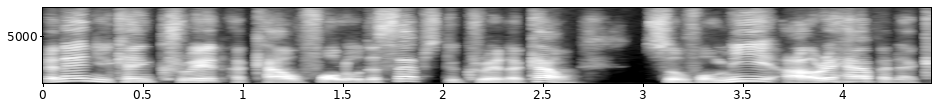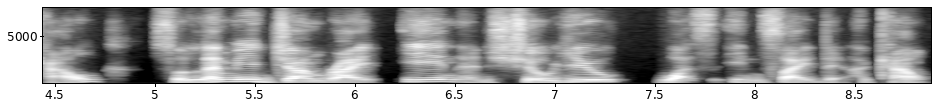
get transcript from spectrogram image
and then you can create account, follow the steps to create account. So for me, I already have an account. So let me jump right in and show you what's inside the account.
